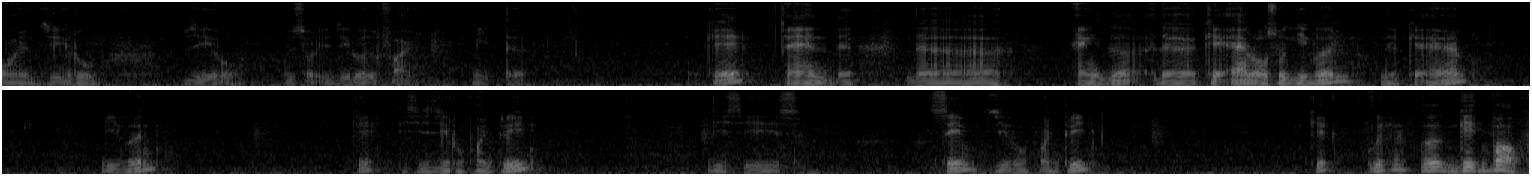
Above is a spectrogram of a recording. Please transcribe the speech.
0.00 sorry 0 0.5 meter. Okay and the, the angle the KL also given the KL given. Okay this is 0 0.3 this is same 0 0.3 okay we have a gate valve.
